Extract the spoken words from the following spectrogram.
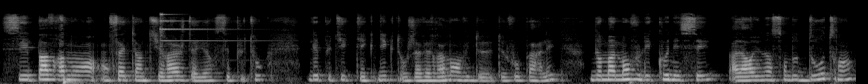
C'est pas vraiment, en fait, un tirage d'ailleurs. C'est plutôt les petites techniques dont j'avais vraiment envie de, vous parler. Normalement, vous les connaissez. Alors, il y en a sans doute d'autres. Hein.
